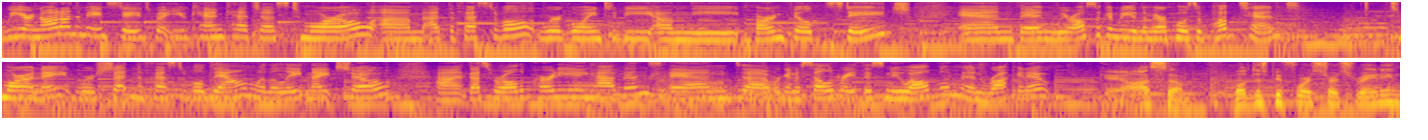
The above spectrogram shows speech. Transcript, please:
We are not on the main stage, but you can catch us tomorrow um, at the festival. We're going to be on the Barnfield stage, and then we're also going to be in the Mariposa pub tent. Tomorrow night, we're shutting the festival down with a late night show. Uh, that's where all the partying happens, and uh, we're going to celebrate this new album and rock it out. Okay, awesome. Well, just before it starts raining,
